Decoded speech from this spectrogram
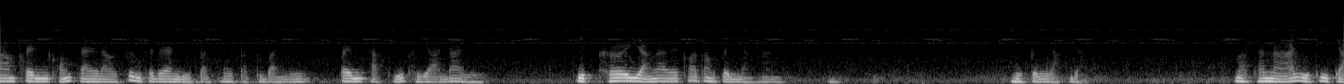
ความเป็นของใจเราซึ่งแสดงอยู่ปัจในปัจจุบันนี้ เป็นสักขีพยานได้เลย จิตเคยอย่างไรก็ต้องเป็นอย่างนั้นนี่เป็นหลักใหญ่มาถนาอยู่ที่ใจ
